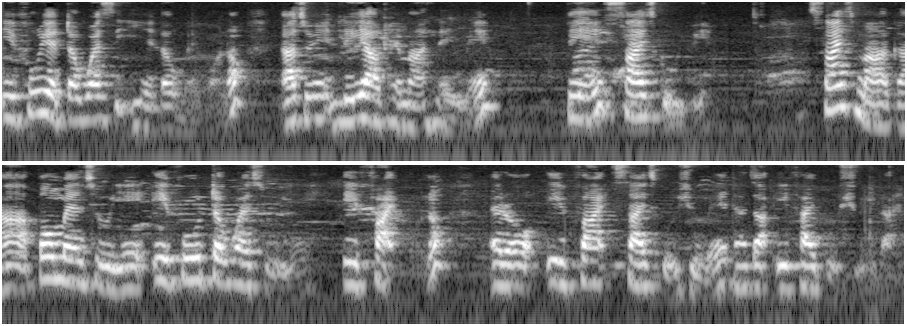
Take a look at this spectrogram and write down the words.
A4 ရဲ့တစ်ဝက်စီအရင်လုပ်မယ်ပေါ့နော်အဲဆိုရင်၄ယောက်ထဲမှာနှိပ်မယ်ပြီးရင် size ကိုပြီး size မှာကပုံမှန်ဆိုရင် A4 တစ်ဝက်ဆိုရင် A5 ပေါ့နော်အဲ့တော့ A5 size ကိုယူမယ်ဒါကြောင့် A5 ကိုယူလိုက်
